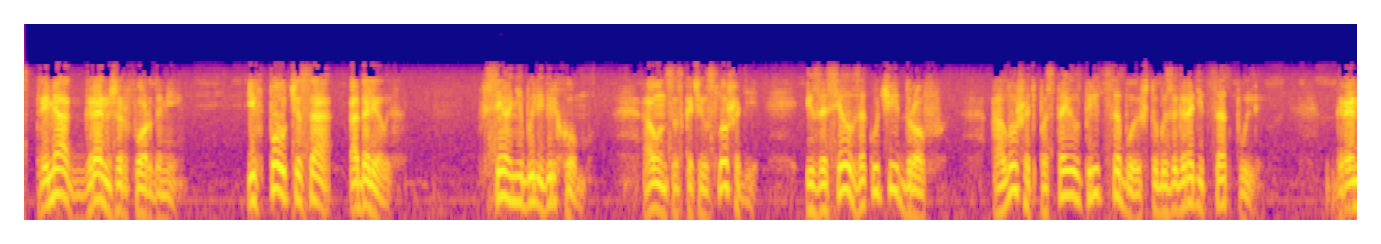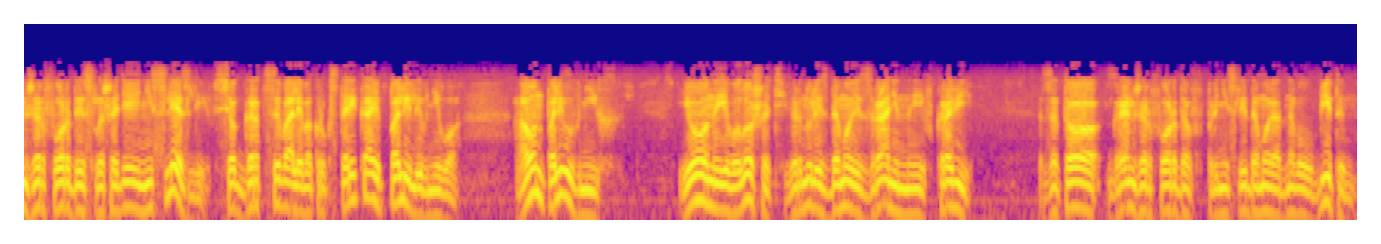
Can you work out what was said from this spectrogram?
с тремя Грэнджерфордами и в полчаса одолел их. Все они были верхом, а он соскочил с лошади и засел за кучей дров, а лошадь поставил перед собой, чтобы загородиться от пуль. Грэнджерфорды с лошадей не слезли, все горцевали вокруг старика и полили в него, а он полил в них. И он и его лошадь вернулись домой израненные в крови. Зато Грэнджерфордов принесли домой одного убитым,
